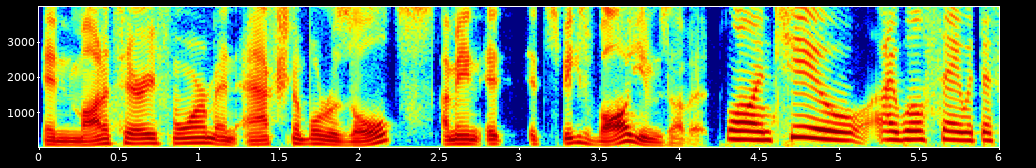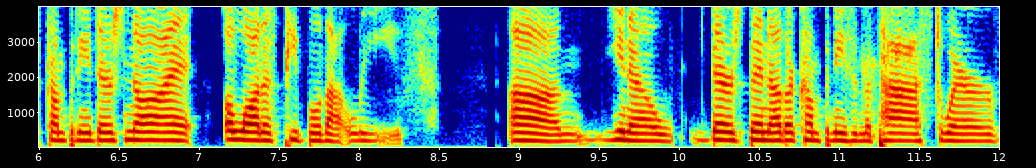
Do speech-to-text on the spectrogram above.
in monetary form and actionable results, I mean, it, it speaks volumes of it. Well, and two, I will say with this company, there's not a lot of people that leave. Um, you know, there's been other companies in the past where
